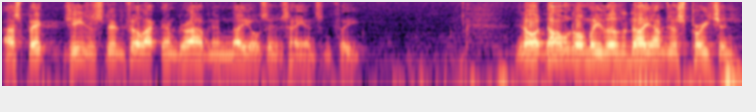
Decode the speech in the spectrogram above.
I expect Jesus didn't feel like them driving them nails in his hands and feet. You know what dawned on me the other day? I'm just preaching.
